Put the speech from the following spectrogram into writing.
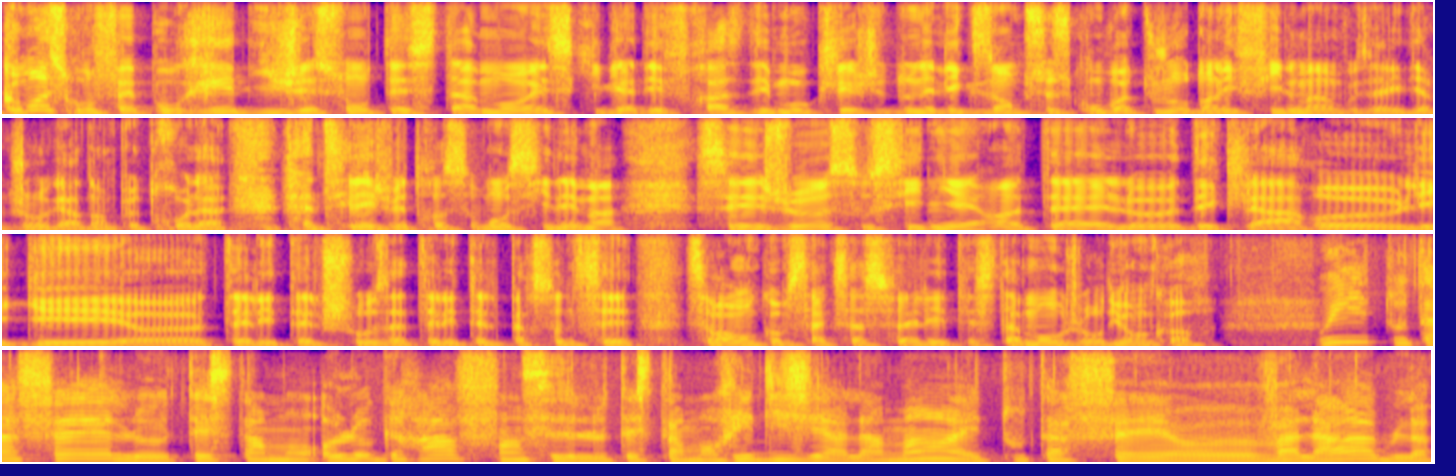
Comment est-ce qu'on fait pour rédiger son testament? Est-ce qu'il y a des phrases, des mots-clés? Je vais donner l'exemple, c'est ce qu'on voit toujours dans les films. Hein. Vous allez dire que je regarde un peu trop la, télé, je vais trop souvent au cinéma. C'est je sous-signais un tel, euh, déclare euh, légué euh, telle et telle chose à telle et telle personne. C'est vraiment comme ça que ça se fait, les testaments aujourd'hui encore? Oui, tout à fait. Le testament holographe, hein, c'est le testament rédigé à la main, est tout à fait valable.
